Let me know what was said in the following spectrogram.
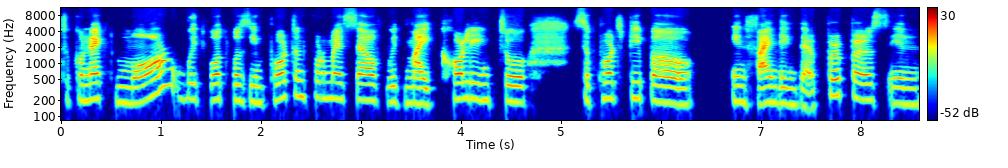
to connect more with what was important for myself, with my calling to support people in finding their purpose, in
